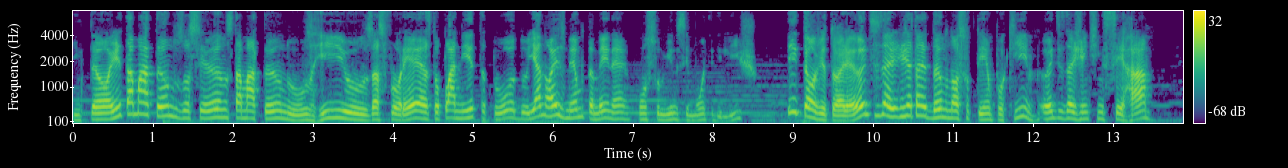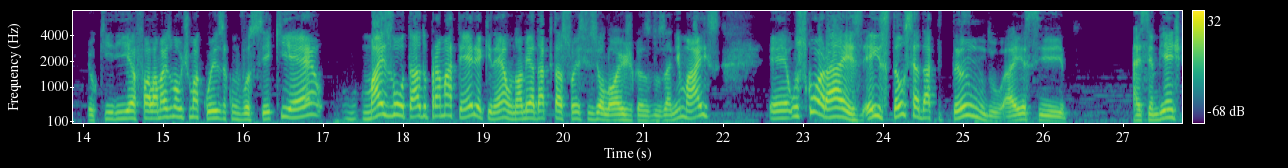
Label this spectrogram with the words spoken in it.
Então a gente está matando os oceanos, está matando os rios, as florestas, o planeta todo, e a nós mesmo também, né? Consumindo esse monte de lixo. Então, Vitória, antes da gente já tá dando nosso tempo aqui, antes da gente encerrar, eu queria falar mais uma última coisa com você, que é mais voltado para a matéria aqui, né? O nome é Adaptações Fisiológicas dos Animais. É, os corais estão se adaptando a esse a esse ambiente.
